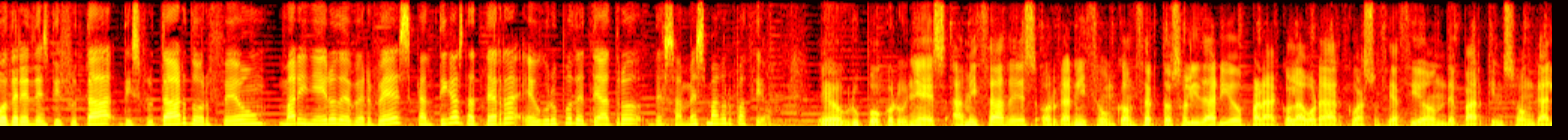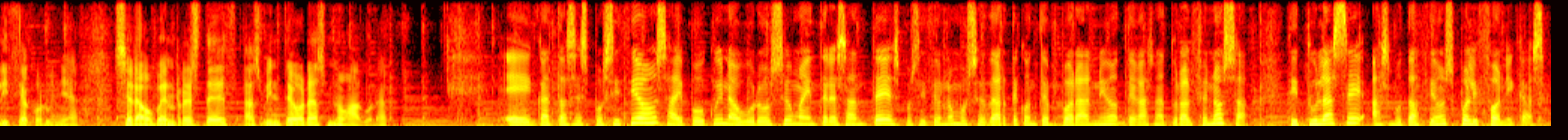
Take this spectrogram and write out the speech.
Poderedes disfrutar disfrutar do Orfeón Mariñeiro de Berbés, Cantigas da Terra e o grupo de teatro desa mesma agrupación. E o grupo coruñés Amizades organiza un concerto solidario para colaborar coa Asociación de Parkinson Galicia Coruña. Será o Benres 10 ás 20 horas no Ágora. En canto ás exposicións, hai pouco inaugurouse unha interesante exposición no Museo de Arte Contemporáneo de Gas Natural Fenosa. Titúlase As mutacións polifónicas,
